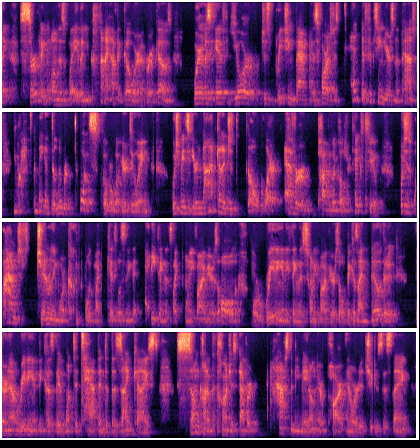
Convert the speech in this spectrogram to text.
like surfing on this wave and you kind of have to go wherever it goes Whereas if you're just reaching back as far as just 10 to 15 years in the past, you have to make a deliberate choice over what you're doing, which means that you're not going to just go wherever popular culture takes you, which is why I'm just generally more comfortable with my kids listening to anything that's like 25 years old or reading anything that's 25 years old because I know that it, they're not reading it because they want to tap into the zeitgeist. Some kind of conscious effort has to be made on their part in order to choose this thing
